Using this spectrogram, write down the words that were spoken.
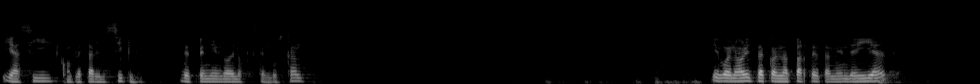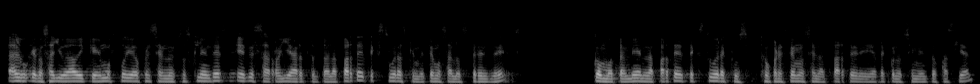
y así completar el ciclo, dependiendo de lo que estén buscando. Y bueno, ahorita con la parte también de IA, algo que nos ha ayudado y que hemos podido ofrecer a nuestros clientes es desarrollar tanto la parte de texturas que metemos a los 3D, como también la parte de textura que, ofrecemos en la parte de reconocimiento facial,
